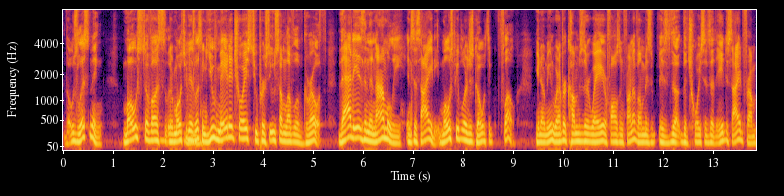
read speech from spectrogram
those listening, most of us, or most of you guys listening, you've made a choice to pursue some level of growth. That is an anomaly in society. Most people are just go with the flow. You know what I mean? Whatever comes their way or falls in front of them is is the the choices that they decide from.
